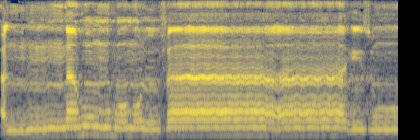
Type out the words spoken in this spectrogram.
أنهم هم الفائزون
